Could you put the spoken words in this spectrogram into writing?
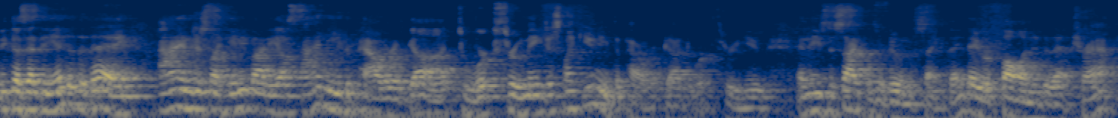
Because at the end of the day, I am just like anybody else. I need the power of God to work through me, just like you need the power of God to work through you. And these disciples are doing the same thing. They were falling into that trap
